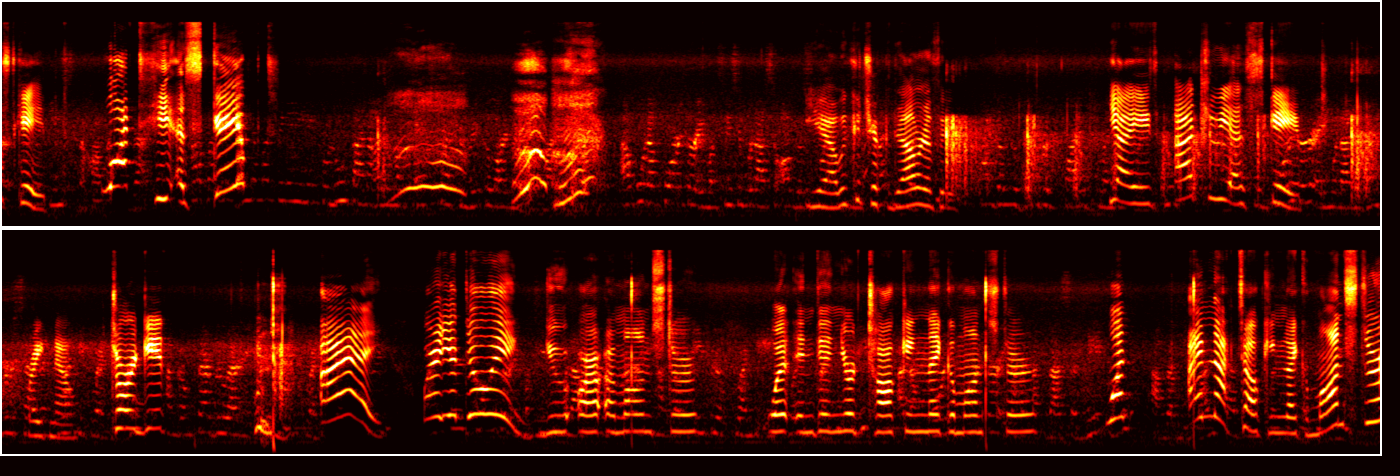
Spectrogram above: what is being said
escaped. What? He escaped? yeah, we could check it out if it... Yeah, he's actually escaped right now. Target. Hey! What are you doing? You are a monster. What? And then you're talking like a monster? What? I'm not talking like a monster.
